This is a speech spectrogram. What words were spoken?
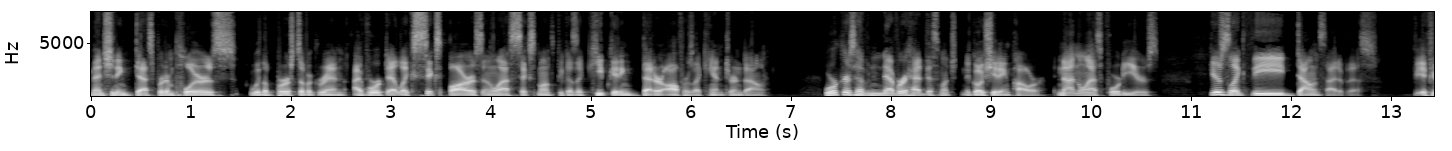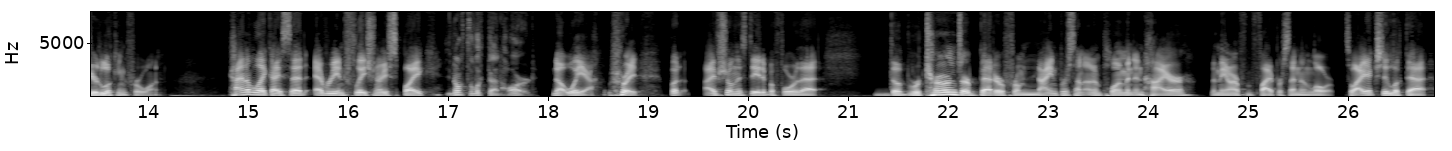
mentioning desperate employers with a burst of a grin. I've worked at like six bars in the last six months because I keep getting better offers I can't turn down. Workers have never had this much negotiating power, not in the last 40 years. Here's like the downside of this, if you're looking for one. Kind of like I said, every inflationary spike You don't have to look that hard. no, well, yeah, right. But I've shown this data before that the returns are better from 9% unemployment and higher than they are from 5% and lower. So I actually looked at,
